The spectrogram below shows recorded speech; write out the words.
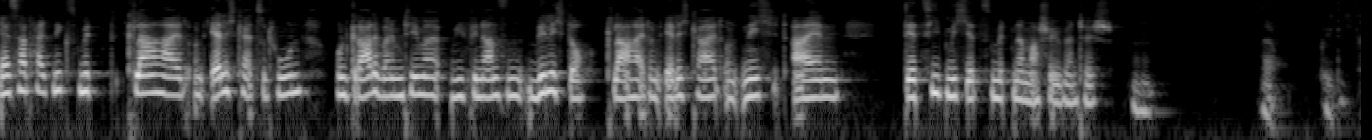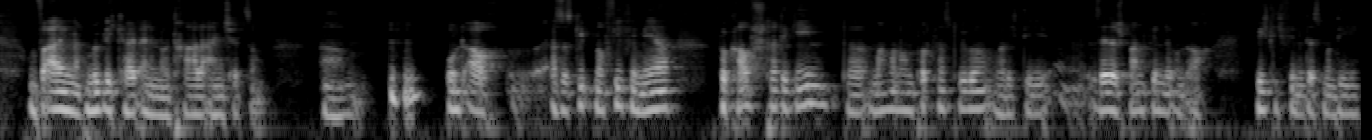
ja, es hat halt nichts mit Klarheit und Ehrlichkeit zu tun. Und gerade bei einem Thema wie Finanzen will ich doch Klarheit und Ehrlichkeit und nicht ein, der zieht mich jetzt mit einer Masche über den Tisch. Mhm. Ja, richtig. Und vor allem nach Möglichkeit eine neutrale Einschätzung. Ähm, mhm. Und auch, also es gibt noch viel, viel mehr Verkaufsstrategien. Da machen wir noch einen Podcast drüber, weil ich die äh, sehr, sehr spannend finde und auch wichtig finde, dass man die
